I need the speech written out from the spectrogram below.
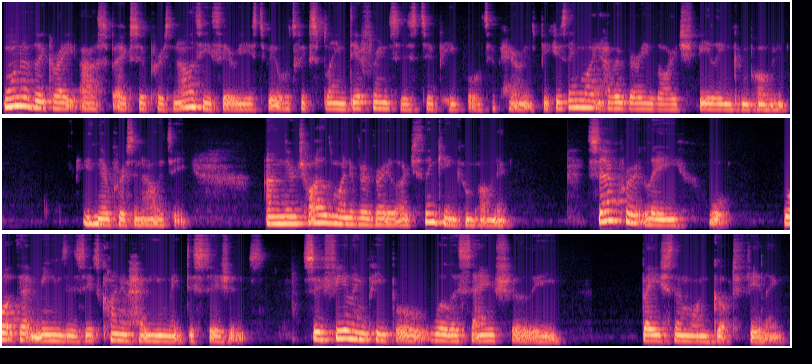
one of the great aspects of personality theory is to be able to explain differences to people, to parents, because they might have a very large feeling component in their personality, and their child might have a very large thinking component. Separately, what that means is it's kind of how you make decisions. So, feeling people will essentially base them on gut feeling,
